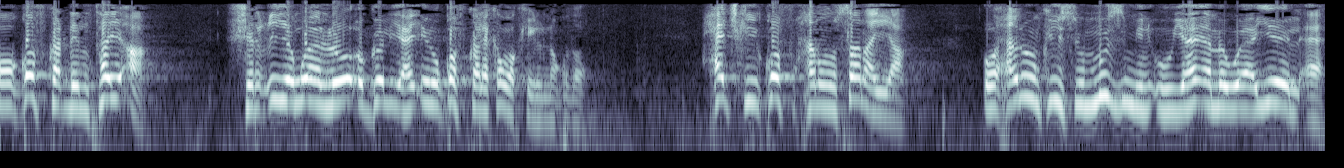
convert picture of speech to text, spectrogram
oo qofka dhintay ah sharciyan waa loo ogol yahay inuu qof kale ka wakiil noqdo xajkii qof xanuunsanaya oo xanuunkiisu musmin uu yahay ama waayeel ah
